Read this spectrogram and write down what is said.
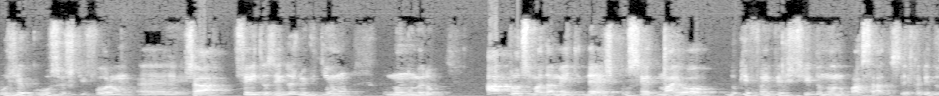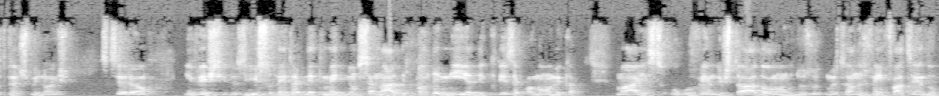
os recursos que foram é, já feitos em 2021, num número aproximadamente 10% maior do que foi investido no ano passado, cerca de 200 milhões serão investidos. E isso dentro, evidentemente, de um cenário de pandemia, de crise econômica, mas o governo do Estado, ao longo dos últimos anos, vem fazendo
